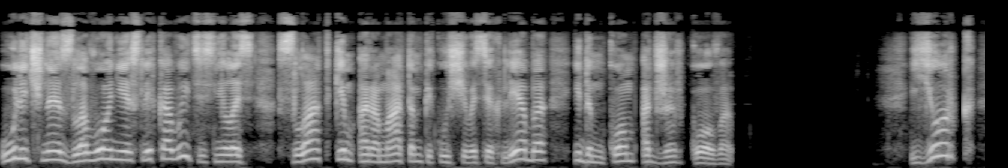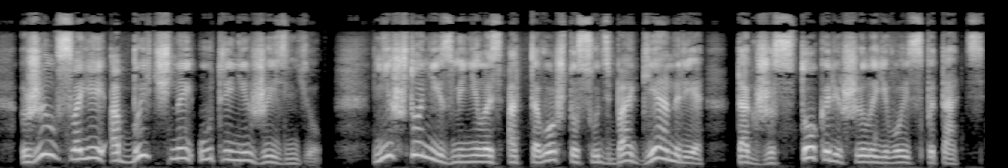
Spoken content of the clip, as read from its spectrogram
Уличное зловоние слегка вытеснилось сладким ароматом пекущегося хлеба и дымком от жаркого. Йорк жил своей обычной утренней жизнью. Ничто не изменилось от того, что судьба Генри так жестоко решила его испытать.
